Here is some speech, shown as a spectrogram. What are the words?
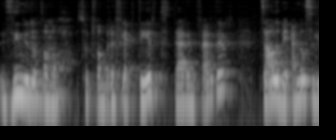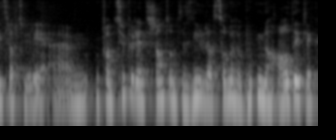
zien hoe dat dan Mhm. nog soort van reflecteert daarin verder. Hetzelfde bij Engelse literatuur. Ehm, ik vond het super interessant om te zien dat sommige boeken nog altijd like,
